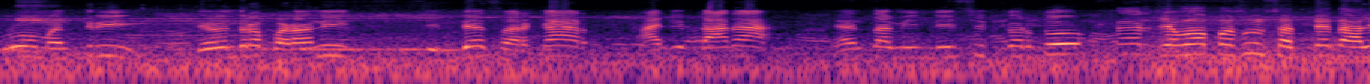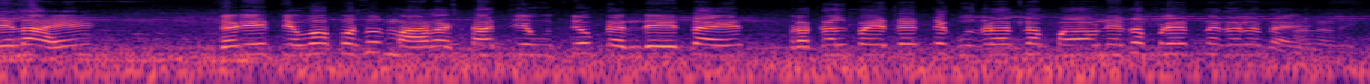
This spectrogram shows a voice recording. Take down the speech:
गृहमंत्री देवेंद्र फडणवीस शिंदे सरकार आणि दादा यांचा मी निश्चित करतो. तर जेव्हापासून सत्तेत आलेला आहे तरी तेव्हापासून महाराष्ट्रात जे उद्योगधंदे येत आहेत प्रकल्प येत आहेत ते गुजरातला पळवण्याचा प्रयत्न करत आहे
